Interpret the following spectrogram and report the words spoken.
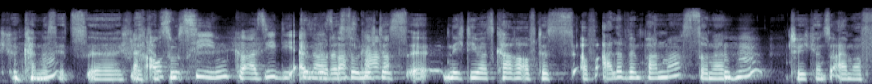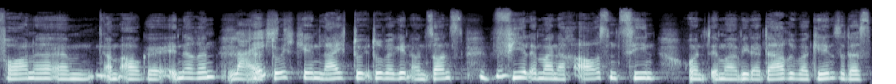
Ich kann mhm. das jetzt äh, vielleicht nach außen ziehen quasi die also genau, das dass du nicht das äh, nicht die Mascara auf das auf alle Wimpern machst, sondern mhm. Natürlich kannst du einmal vorne ähm, am Auge inneren äh, leicht. Durchgehen, leicht drüber gehen und sonst mhm. viel immer nach außen ziehen und immer wieder darüber gehen, sodass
